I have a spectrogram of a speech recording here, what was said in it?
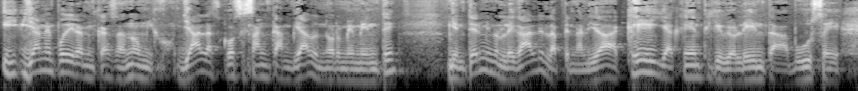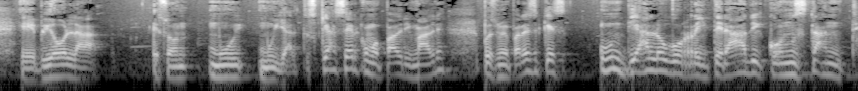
y ya me puedo ir a mi casa. No, mijo, ya las cosas han cambiado enormemente y en términos legales la penalidad a aquella gente que violenta, abuse, eh, viola son muy, muy altos. ¿Qué hacer como padre y madre? Pues me parece que es un diálogo reiterado y constante.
